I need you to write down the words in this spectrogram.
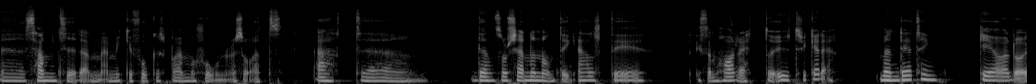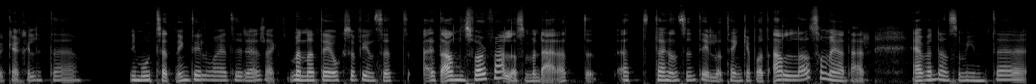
eh, samtiden med mycket fokus på emotioner och så att, att eh, den som känner någonting alltid liksom har rätt att uttrycka det. Men det tänker jag då kanske lite i motsättning till vad jag tidigare sagt. Men att det också finns ett, ett ansvar för alla som är där att, att ta hänsyn till och tänka på att alla som är där, även den som inte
